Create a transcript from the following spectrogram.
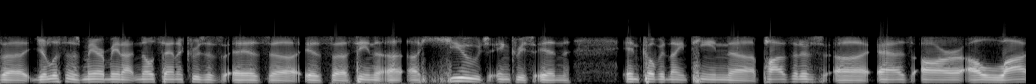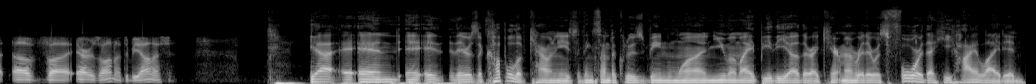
uh, your listeners may or may not know, Santa Cruz is is uh, is seeing a, a huge increase in in COVID 19 uh, positives, uh, as are a lot of uh, Arizona, to be honest. Yeah, and it, it, there's a couple of counties. I think Santa Cruz being one, Yuma might be the other. I can't remember. There was four that he highlighted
